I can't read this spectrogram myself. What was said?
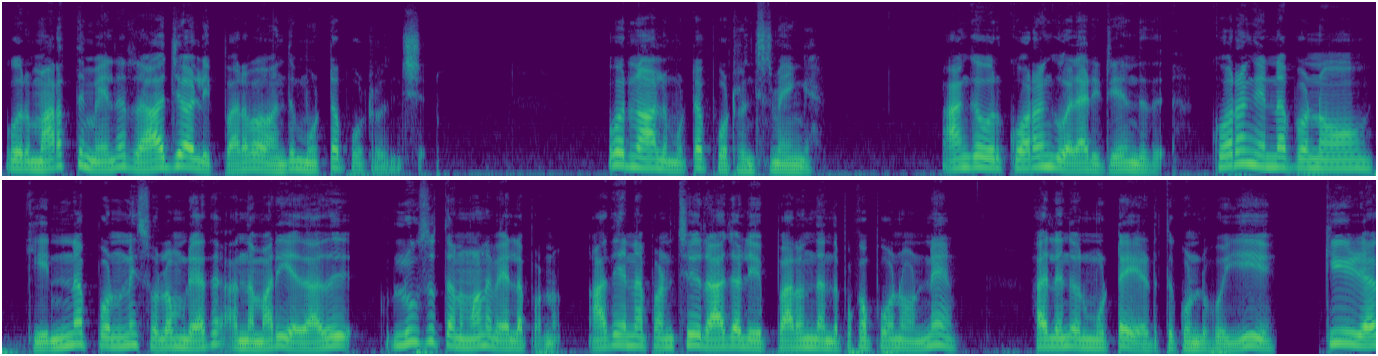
ஒரு மரத்து மேலே ராஜாளி பறவை வந்து முட்டை போட்டுருந்துச்சு. ஒரு நாலு முட்டை போட்டுருந்துச்சுன்னு வைங்க. அங்கே ஒரு குரங்கு விளையாடிட்டே இருந்தது. குரங்கு என்ன பண்ணும்? என்ன பண்ணுன்னே சொல்ல முடியாது. அந்த மாதிரி ஏதாவது லூசுத்தனமான வேலை பண்ணும். அது என்ன பண்ணுச்சு? ராஜாளி பறந்து அந்த பக்கம் போனோடனே அதுலேருந்து ஒரு முட்டையை எடுத்து கொண்டு போய் கீழே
